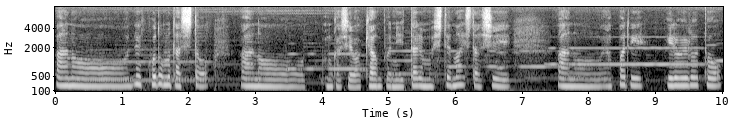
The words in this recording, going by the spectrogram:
あのー、ね子供たちとあのー、昔はキャンプに行ったりもしてましたしあのやっぱりいろいろと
